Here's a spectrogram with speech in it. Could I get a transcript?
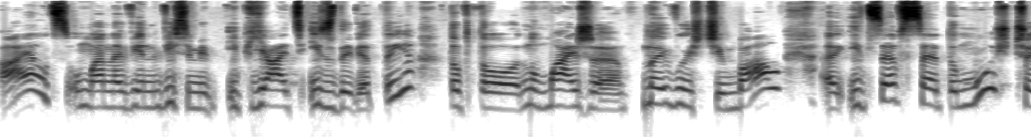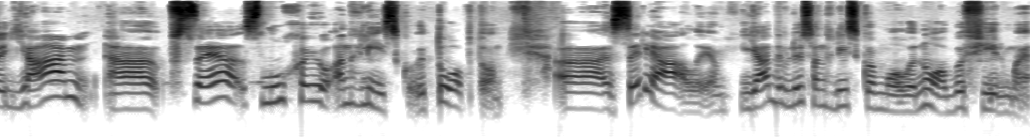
IELTS у мене він 8,5 із 9, тобто ну майже найвищий бал. Е, І це все тому, що я е, все слухаю англійською. Тобто е, серіали, я дивлюсь англійською мовою, ну або фільми.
